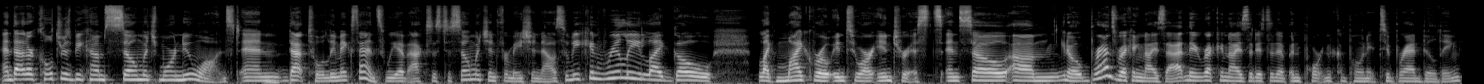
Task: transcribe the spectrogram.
and that our cultures become so much more nuanced and that totally makes sense. We have access to so much information now so we can really like go like micro into our interests. And so um, you know brands recognize that and they recognize that it's an important component to brand building.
